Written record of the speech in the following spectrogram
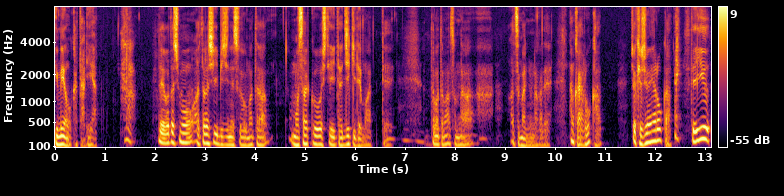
夢を語り合っはいで私も新しいビジネスをまた模索をしていた時期でもあってたまたまそんなあ集まりの中で何かやろうかじゃあ化粧品やろうかっていう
